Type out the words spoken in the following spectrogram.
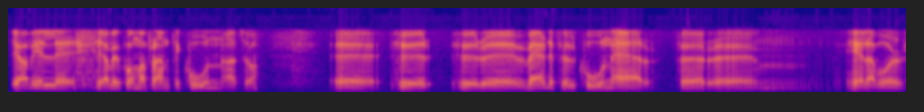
Jag vill, jag vill komma fram till kon alltså. Uh, hur, hur uh, värdefull kon är för uh, hela vår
